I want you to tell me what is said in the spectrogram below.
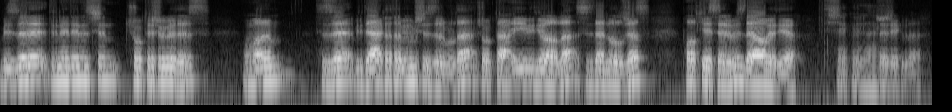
Bizleri dinlediğiniz için çok teşekkür ederiz. Umarım size bir değer katabilmişizdir burada. Çok daha iyi videolarla sizlerle olacağız. Podcastlerimiz devam ediyor. Teşekkürler. Teşekkürler.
